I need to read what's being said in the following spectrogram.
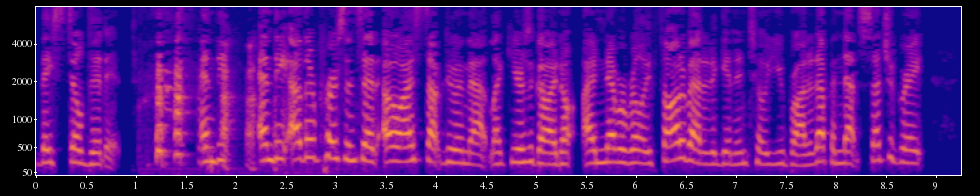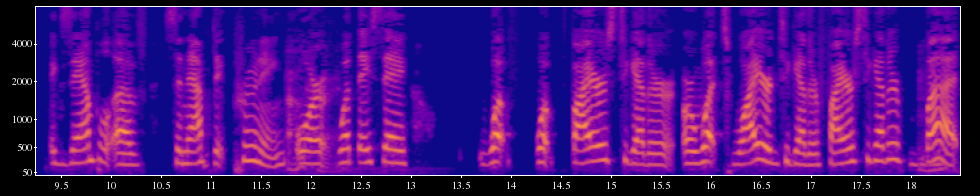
they still did it. and the, and the other person said, Oh, I stopped doing that like years ago. I don't, I never really thought about it again until you brought it up. And that's such a great example of synaptic pruning or what they say, what, what fires together or what's wired together fires together. Mm-hmm. But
